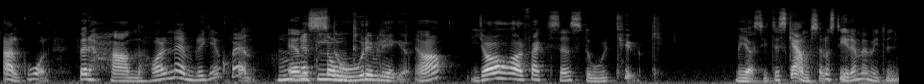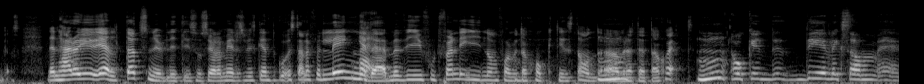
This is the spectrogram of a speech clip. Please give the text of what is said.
alkohol. För han har nämligen själv en Mm. Ett stor... långt privilegium. Ja, jag har faktiskt en stor kuk. Men jag sitter skamsen och stirrar med mitt vinglas. Den här har ju ältats nu lite i sociala medier så vi ska inte gå, stanna för länge Nej. där. Men vi är fortfarande i någon form av chocktillstånd över att detta har skett. Mm, och det, det, är liksom, eh,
